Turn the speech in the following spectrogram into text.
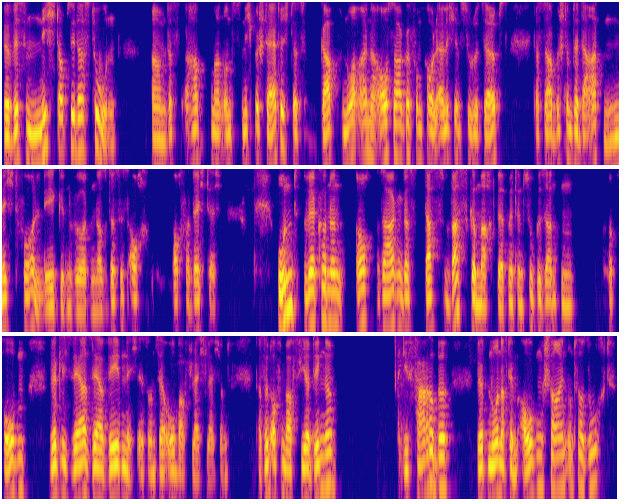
Wir wissen nicht, ob sie das tun. Ähm, das hat man uns nicht bestätigt. Es gab nur eine Aussage vom Paul-Ehrlich-Institut selbst, dass da bestimmte Daten nicht vorlegen würden. Also das ist auch, auch verdächtig. Und wir können auch sagen, dass das, was gemacht wird mit den zugesandten äh, Proben, wirklich sehr, sehr wenig ist und sehr oberflächlich. Und das sind offenbar vier Dinge. Die Farbe wird nur nach dem Augenschein untersucht.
